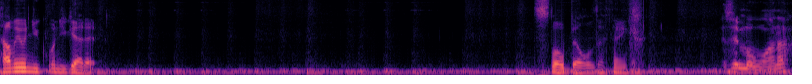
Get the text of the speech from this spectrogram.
Tell me when you when you get it. Slow build, I think. Is it Moana?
